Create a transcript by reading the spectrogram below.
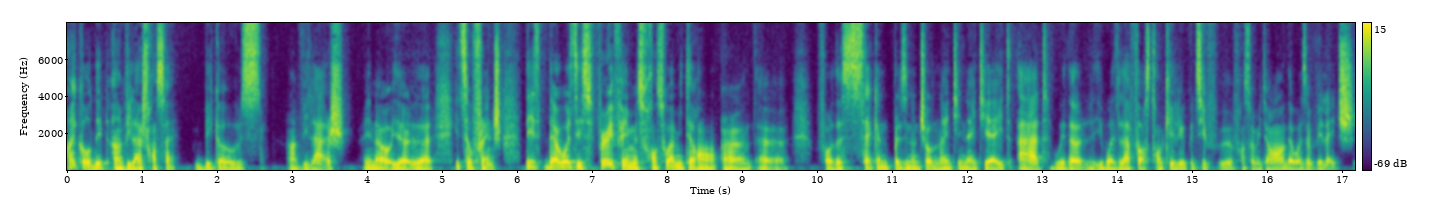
I called it un village français because un village. You know, it's so French. This, there was this very famous François Mitterrand uh, uh, for the second presidential 1988 ad with a it was La Force Tranquille. You could see uh, François Mitterrand. There was a village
